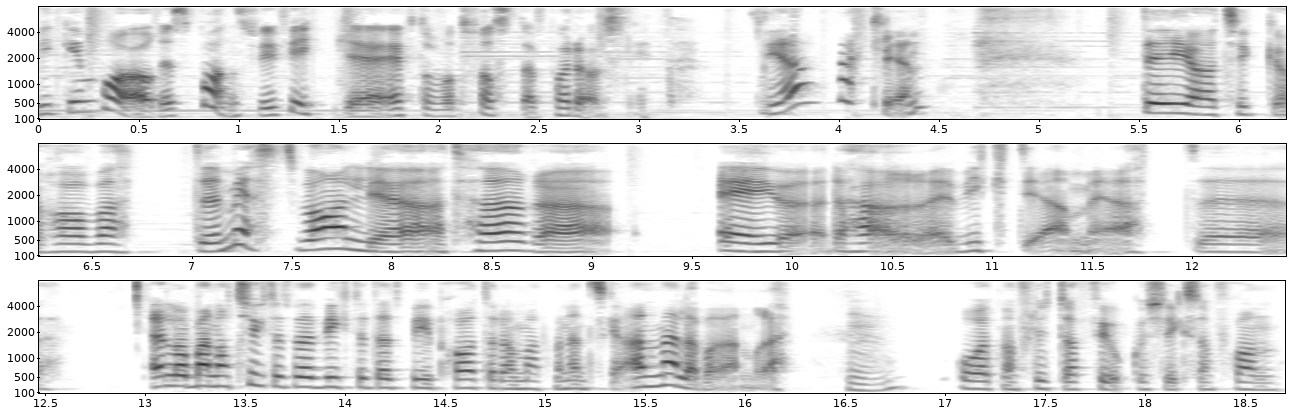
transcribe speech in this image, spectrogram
vilken bra respons vi fick eh, efter vårt första poddavsnitt. Ja, verkligen. Det jag tycker har varit det mest vanliga att höra är ju det här viktiga med att... Eh, eller man har tyckt att det var viktigt att vi pratade om att man inte ska anmäla varandra. Mm. Och att man flyttar fokus liksom från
